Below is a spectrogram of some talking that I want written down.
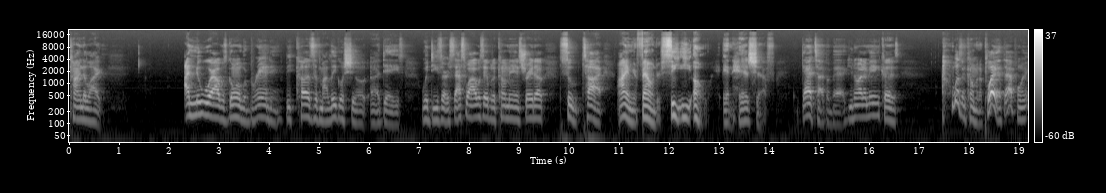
kind of like I knew where I was going with branding because of my legal shield uh, days with Deezerts. That's why I was able to come in straight up suit tie. I am your founder, CEO, and head chef. That type of bag. You know what I mean? Because I wasn't coming to play at that point.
